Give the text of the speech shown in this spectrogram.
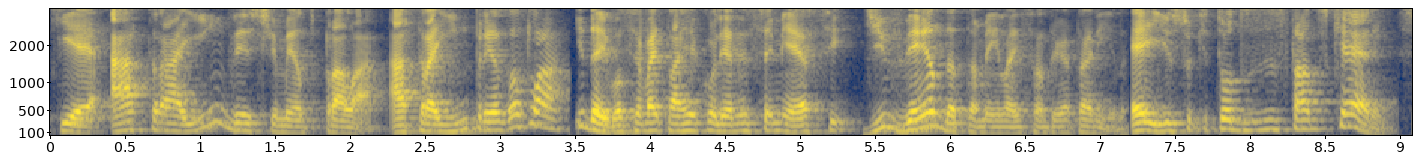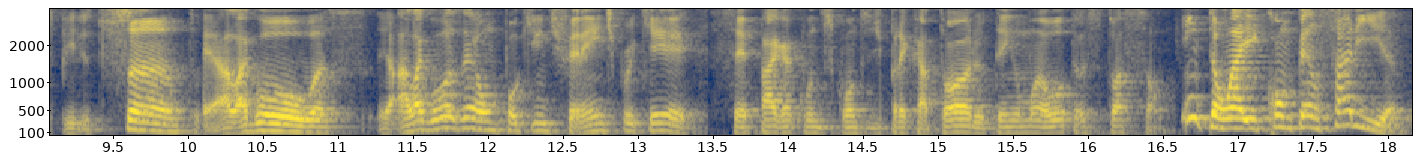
que é atrair investimento para lá, atrair empresas lá. E daí você vai estar tá recolhendo ICMS de venda também lá em Santa Catarina. É isso que todos os estados querem. Espírito Santo, é, Alagoas. Alagoas é um pouquinho diferente porque você paga com desconto de precatório, tem uma outra situação. Então aí compensaria.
